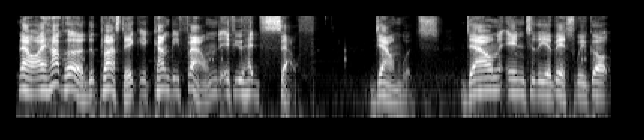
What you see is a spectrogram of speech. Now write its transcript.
Now, I have heard that plastic, it can be found if you head south. Downwards down into the abyss. We've got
